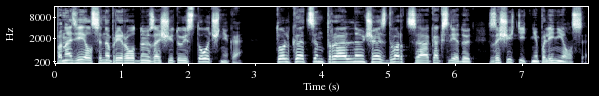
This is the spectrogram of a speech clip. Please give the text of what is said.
Понадеялся на природную защиту источника, только центральную часть дворца как следует защитить не поленился.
